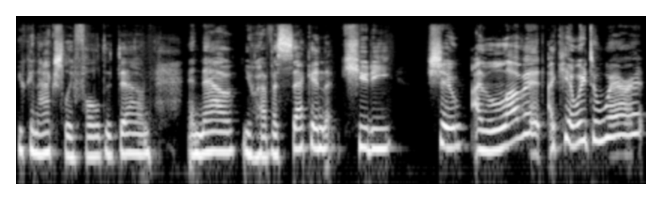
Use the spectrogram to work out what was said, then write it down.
You can actually fold it down. And now you have a second cutie shoe. I love it. I can't wait to wear it.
